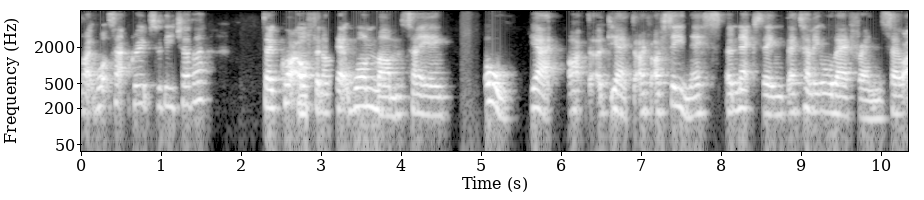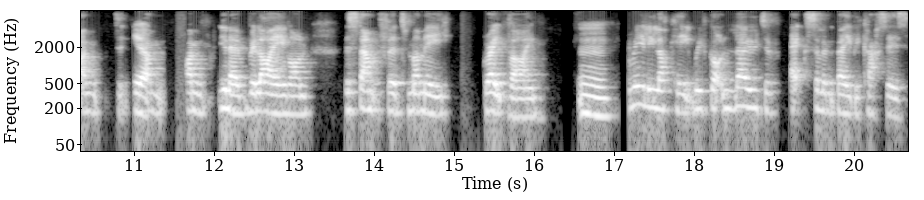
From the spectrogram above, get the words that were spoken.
like WhatsApp groups with each other. So quite Mm. often I'll get one mum saying, "Oh, yeah, I, yeah, I've, I've seen this," and next thing they're telling all their friends. So I'm, Yeah. I'm, I'm, you know, relying on the Stamford Mummy grapevine Mm. really lucky. We've got loads of excellent baby classes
